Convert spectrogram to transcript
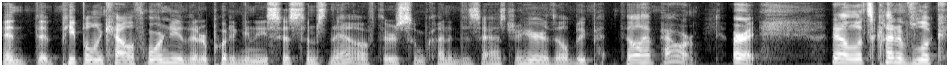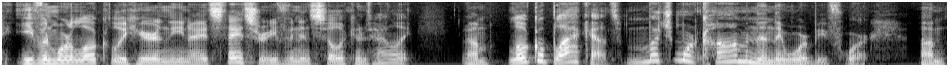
and the people in California that are putting in these systems now, if there's some kind of disaster here, they'll be they'll have power. All right, now let's kind of look even more locally here in the United States, or even in Silicon Valley. Um, local blackouts, much more common than they were before. Um,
